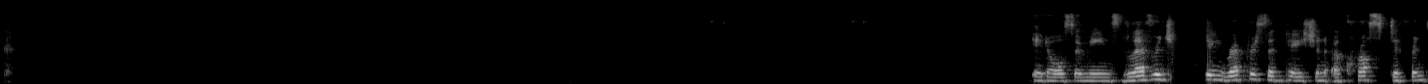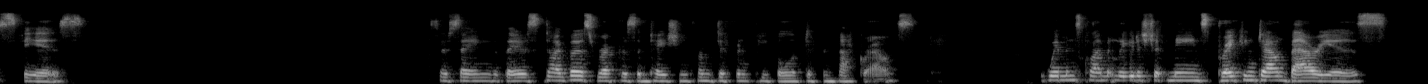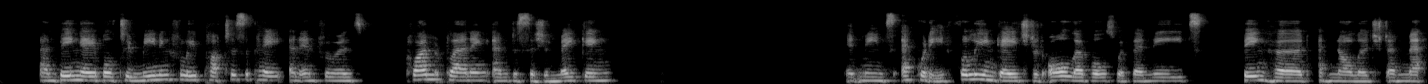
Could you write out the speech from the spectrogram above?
It also means leveraging representation across different spheres. So saying that there's diverse representation from different people of different backgrounds women's climate leadership means breaking down barriers and being able to meaningfully participate and influence climate planning and decision making. It means equity, fully engaged at all levels with their needs, being heard, acknowledged and met.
